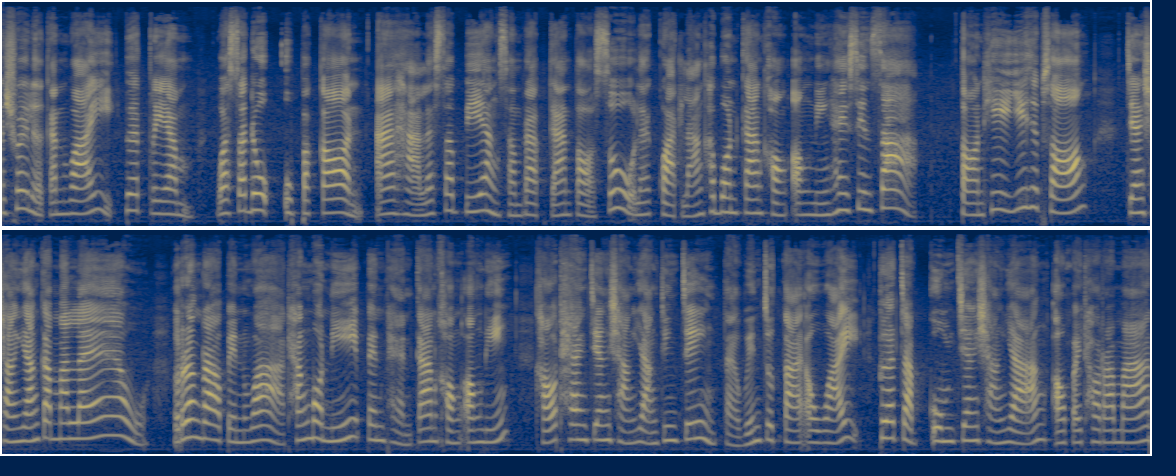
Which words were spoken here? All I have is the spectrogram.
ยช่วยเหลือกันไว้ เพื่อเตรียม วัสดุ อุปกรณ์ อาหารและเสบียงสำหรับการต่อสู้และกวาดล้างขบวนการขององนิงให้สิ้นซากตอนที่ 22 เจียงฉางยางกลับมาแล้ว เรื่องราวเป็นว่าทั้งหมดนี้เป็นแผนการของอองนิง เขาแทงเจียงฉางหยางจริง ๆ แต่เว้นจุดตายเอาไว้ เพื่อจับกลุ่มเจียงฉางหยางเอาไปทรมาน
